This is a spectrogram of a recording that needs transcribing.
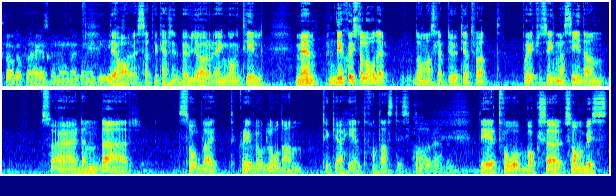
klagat på det här ganska många gånger tidigare. Det har så- vi, så att vi kanske inte behöver göra det en gång till. Men det är schyssta lådor de har släppt ut. Jag tror att på Age of Sigma-sidan så är den där Soulblight Gravelord-lådan tycker jag är helt fantastisk. Ja, det är den. Det är två boxar zombies,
